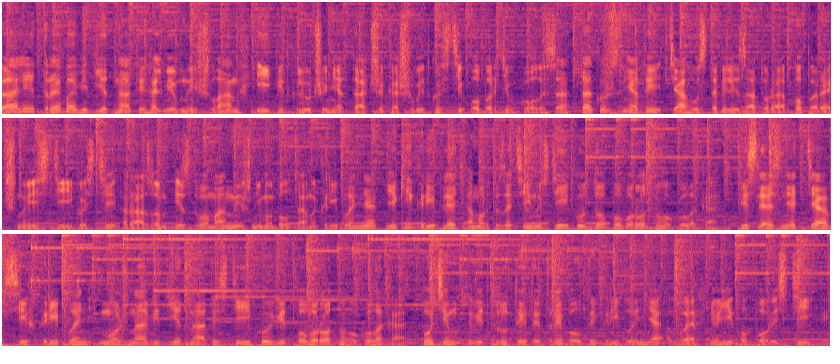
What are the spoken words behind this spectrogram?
Далі треба від'єднати гальмівний шланг і підключення датчика швидкості обертів колеса, також зняти тягу стабілізатора поперечної стійкості разом із двома нижніми болтами кріплення, які кріплять амортизаційну стійку до поворотного кулака. Після зняття всіх кріплень можна від'єднати стійку від поворотного кулака, потім відкрутити три болти кріплення верхньої опори стійки.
